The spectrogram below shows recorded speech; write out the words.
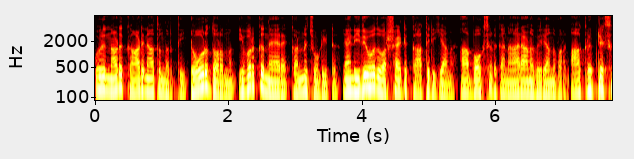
ഒരു നടു കാടിനകത്ത് നിർത്തി ഡോറും തുറന്ന് ഇവർക്ക് നേരെ കണ്ണു ചൂണ്ടിയിട്ട് ഞാൻ ഇരുപത് വർഷമായിട്ട് കാത്തിരിക്കുകയാണ്. ആ ബോക്സ് എടുക്കാൻ ആരാണ് വരിക എന്ന് പറഞ്ഞു. ആ ക്രിപ്റ്റിക്സ്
